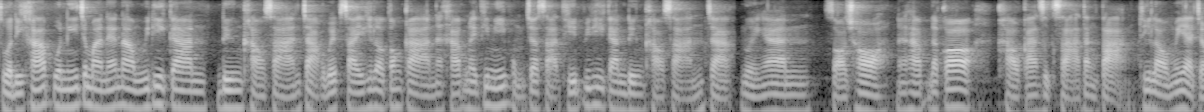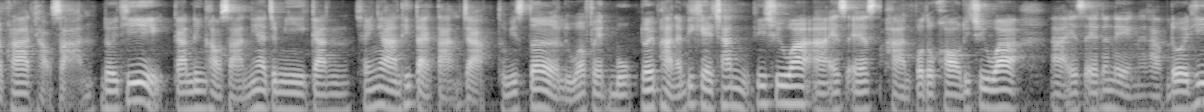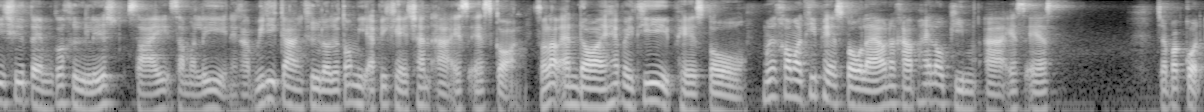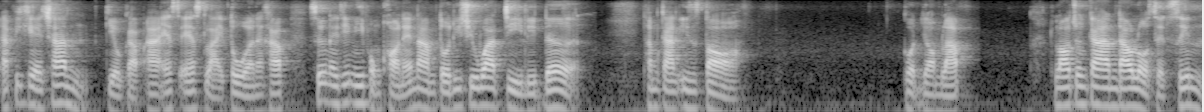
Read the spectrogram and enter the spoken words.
สวัสดีครับ วันนี้จะมาแนะนำวิธีการดึงข่าวสารจากเว็บไซต์ที่เราต้องการนะครับ ในที่นี้ผมจะสาธิตวิธีการดึงข่าวสารจากหน่วยงานสชนะครับ แล้วก็ข่าวการศึกษาต่างๆ ที่เราไม่อยากจะพลาดข่าวสาร โดยที่การดึงข่าวสารเนี่ยจะมีการใช้งานที่แตกต่างจาก Twitter หรือว่า Facebook โดยผ่านแอปพลิเคชันที่ชื่อว่า RSS ผ่านโปรโตคอลที่ชื่อว่า RSS นั่นเองนะครับ โดยที่ชื่อเต็มก็คือ List Site Summary นะครับ วิธีการคือเราจะต้องมีแอปพลิเคชัน RSS ก่อนสำหรับ Android ให้ไปที่ Play Store เมื่อเข้ามาที่ Play Store แล้วนะครับ ให้เราพิมพ์ RSS จะปรากฏแอปพลิเคชันเกี่ยวกับ RSS หลายตัวนะครับ ซึ่งในที่นี้ผมขอแนะนำตัวที่ชื่อว่า Greader ทำการ install กดยอมรับ รอจนการดาวน์โหลดเสร็จสิ้น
